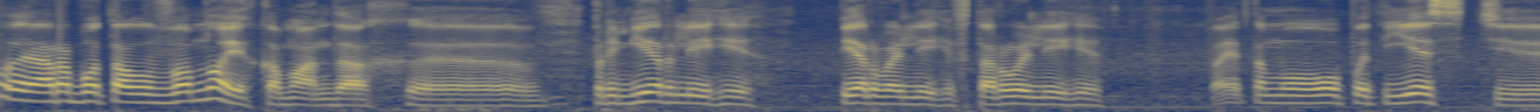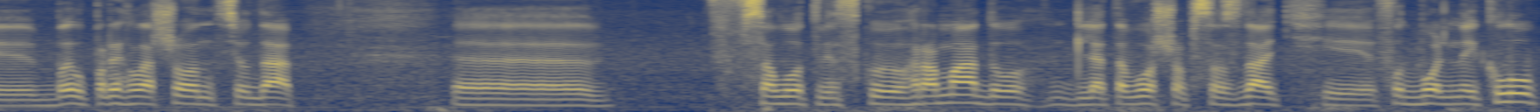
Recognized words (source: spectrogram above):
Ну, Я работал во многих командах э, в премьер-лиге, первой лиге, второй лиге. Поэтому опыт есть. Э, Был приглашен сюда э, в Солотвинскую громаду для того, чтобы создать э, футбольный клуб,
